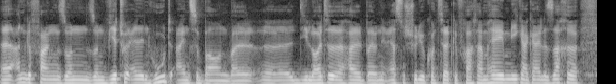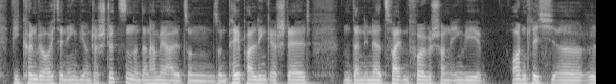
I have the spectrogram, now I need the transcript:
äh, angefangen, so einen, so einen virtuellen Hut einzubauen, weil äh, die Leute halt beim ersten Studiokonzert gefragt haben, hey, mega geile Sache, wie können wir euch denn irgendwie unterstützen? Und dann haben wir halt so einen, so einen PayPal-Link erstellt und dann in der zweiten Folge schon irgendwie ordentlich äh,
